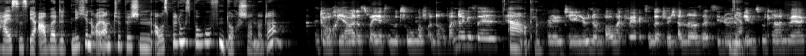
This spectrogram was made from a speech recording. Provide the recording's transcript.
Heißt es, ihr arbeitet nicht in euren typischen Ausbildungsberufen? Doch schon, oder? Doch, ja, das war jetzt in Bezug auf andere Wandergesellen. Ah, okay. Weil die Löhne im Bauhandwerk sind natürlich anders als die Löhne ja. im Lebensmittelhandwerk.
